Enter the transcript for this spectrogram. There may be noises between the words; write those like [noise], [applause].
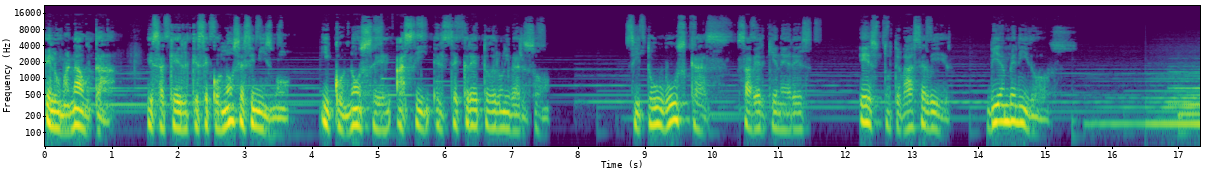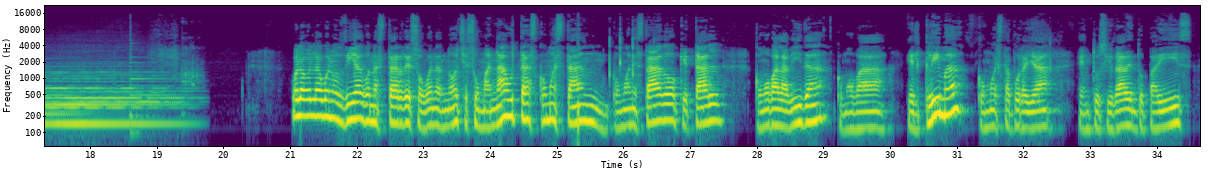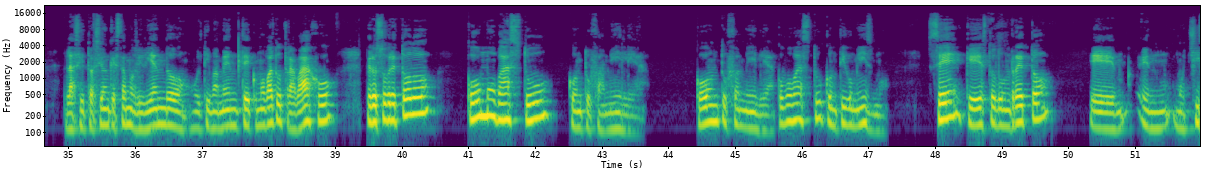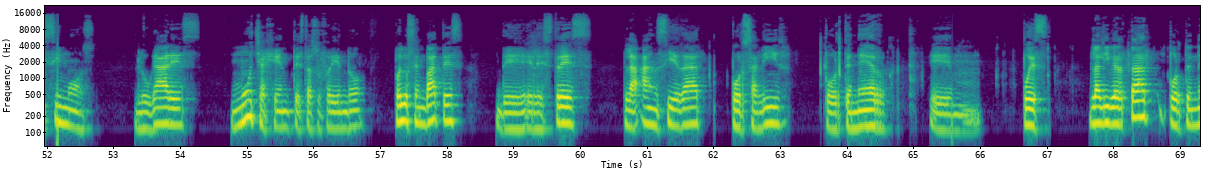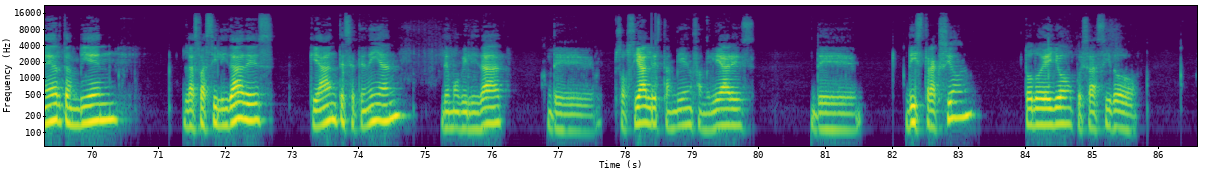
El humanauta es aquel que se conoce a sí mismo y conoce así el secreto del universo. Si tú buscas saber quién eres, esto te va a servir. Bienvenidos. Hola, hola, buenos días, buenas tardes o buenas noches, humanautas, ¿cómo están? ¿Cómo han estado? ¿Qué tal? Cómo va la vida, cómo va el clima, cómo está por allá en tu ciudad, en tu país, la situación que estamos viviendo últimamente, cómo va tu trabajo, pero sobre todo, cómo vas tú con tu familia, con tu familia, cómo vas tú contigo mismo. Sé que es todo un reto eh, en muchísimos lugares, mucha gente está sufriendo pues los embates del estrés, la ansiedad por salir, por tener em, pues la libertad, por tener también las facilidades que antes se tenían de movilidad, de sociales también, familiares, de distracción, todo ello pues ha sido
